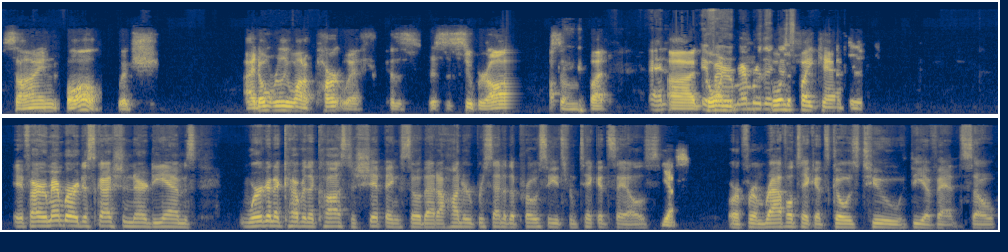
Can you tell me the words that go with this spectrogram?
signed ball, which I don't really want to part with because this is super awesome. But And uh, if I going, remember the going to fight cancer, if I remember our discussion in our DMs, we're going to cover the cost of shipping so that 100% of the proceeds from ticket sales yes, or from raffle tickets goes to the event. So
